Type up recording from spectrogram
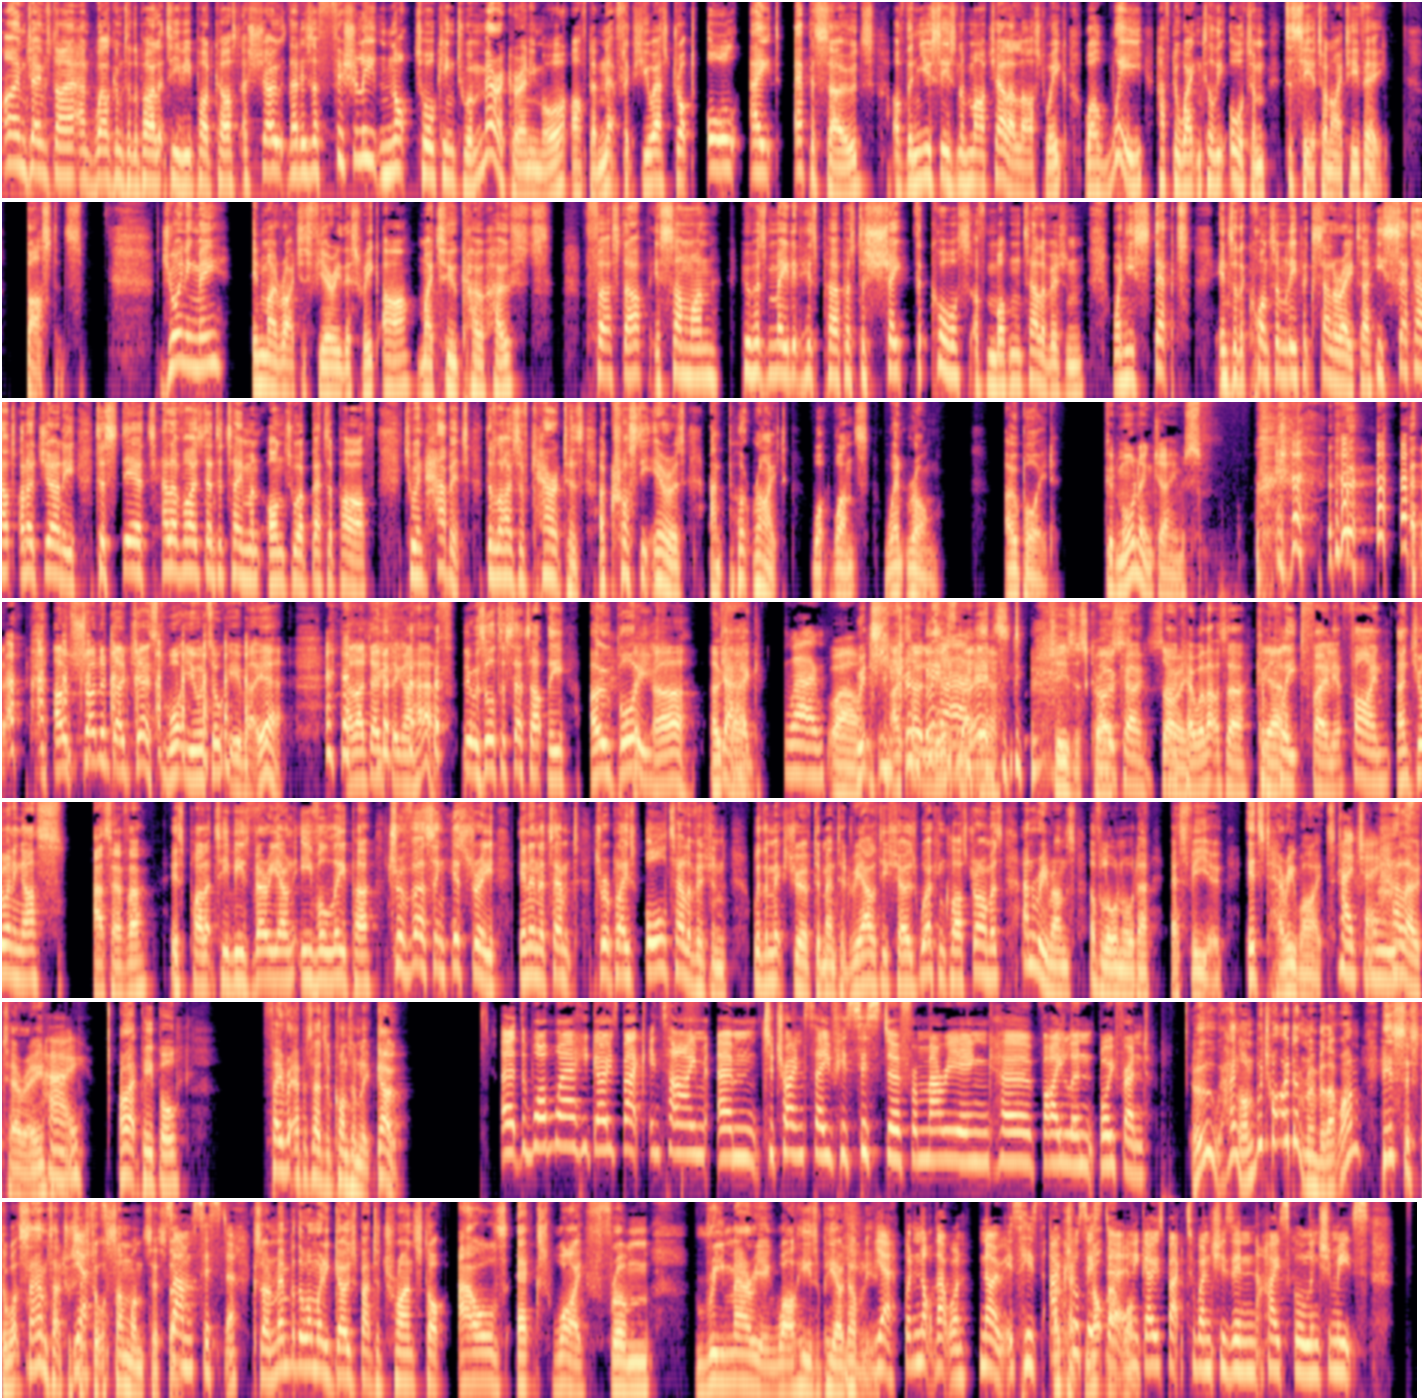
I'm James Dyer, and welcome to the Pilot TV podcast, a show that is officially not talking to America anymore after Netflix US dropped all eight episodes of the new season of Marcella last week, while we have to wait until the autumn to see it on ITV. Bastards. Joining me in my righteous fury this week are my two co hosts. First up is someone who has made it his purpose to shape the course of modern television. When he stepped into the Quantum Leap Accelerator, he set out on a journey to steer televised entertainment onto a better path, to inhabit the lives of characters across the eras and put right what once went wrong. Oh, Boyd. Good morning, James. I was trying to digest what you were talking about, yeah. And I don't think I have. It was all to set up the Oh Boy Ah, okay. gag. Wow. Wow. Which you I totally missed that. yeah. Jesus Christ. Okay. Sorry. Okay. Well, that was a complete failure. Fine. And joining us, as ever, is Pilot TV's very own Evil Leaper, traversing history in an attempt to replace all television with a mixture of demented reality shows, working class dramas, and reruns of Law and Order SVU. It's Terry White. Hi, James. Hello, Terry. Hi. All right, people. Favorite episodes of Quantum Leap? Go. Uh, the one where he goes back in time um, to try and save his sister from marrying her violent boyfriend, Ooh, hang on. Which one? I don't remember that one. His sister. What? Sam's actual Yes. sister or someone's sister? Sam's sister. Because I remember the one when he goes back to try and stop Al's ex-wife from remarrying while he's a POW. Yeah, but not that one. No, it's his actual Okay, sister, and he goes back to when she's in high school and she meets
